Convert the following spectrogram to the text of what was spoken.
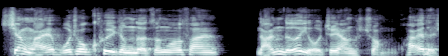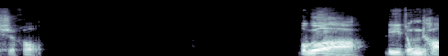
向来不受馈赠的曾国藩，难得有这样爽快的时候。不过，李宗成，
